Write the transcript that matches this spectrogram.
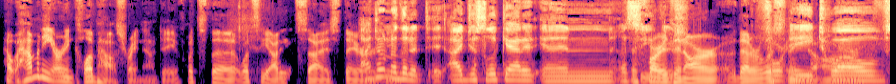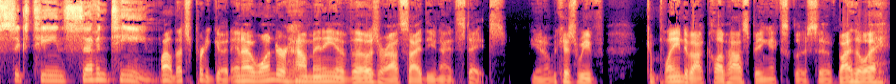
how, how many are in Clubhouse right now, Dave. What's the what's the audience size there? I don't know that it, it- I just look at it and let's as see. far as in our that are 4, listening 8, to our- 12, 16, 17. wow that's pretty good and i wonder Yeah. how many of those are outside the united states you know because we've complained about clubhouse being exclusive by the way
